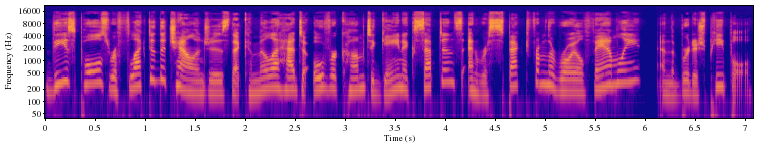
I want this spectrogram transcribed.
These polls reflected the challenges that Camilla had to overcome to gain acceptance and respect from the royal family and the British people.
